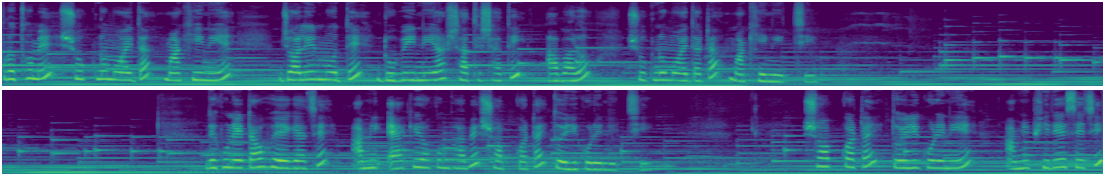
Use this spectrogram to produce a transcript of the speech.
প্রথমে শুকনো ময়দা মাখিয়ে নিয়ে জলের মধ্যে ডুবিয়ে নেওয়ার সাথে সাথে আবারও শুকনো ময়দাটা মাখিয়ে নিচ্ছি। দেখুন, এটাও হয়ে গেছে। আমি একই রকমভাবে সব কটাই তৈরি করে নিচ্ছি। সব কটাই তৈরি করে নিয়ে আমি ফিরে এসেছি।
